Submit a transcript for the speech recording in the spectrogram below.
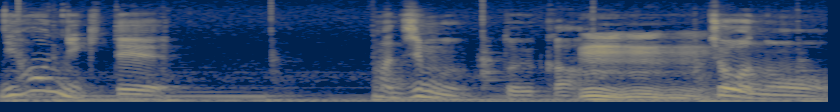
日本に来て、まあ、ジムというか、うんうんうん。腸の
